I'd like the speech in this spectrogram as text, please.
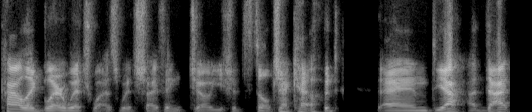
kind of like Blair Witch was, which I think Joe you should still check out. And yeah, that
